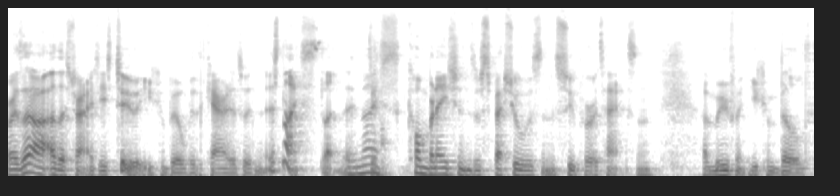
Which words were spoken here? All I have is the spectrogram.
Whereas there are other strategies too that you can build with the characters with. It's nice, like they're nice combinations of specials and super attacks and a movement you can build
